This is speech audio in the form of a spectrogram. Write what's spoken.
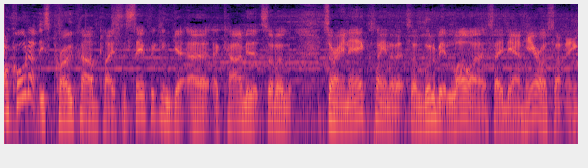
I called up this Pro Carb place to see if we can get a, a carby that's sort of, sorry, an air cleaner that's a little bit lower, say down here or something.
